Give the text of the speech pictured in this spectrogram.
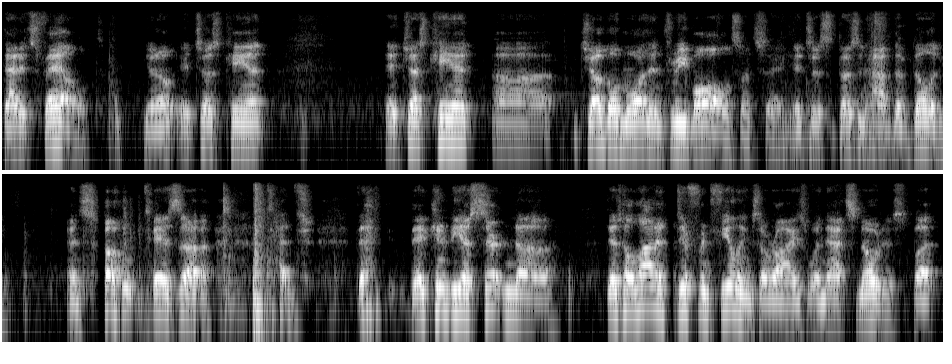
that it's failed. You know, it just can't, it just can't. Uh, juggle more than three balls, let's say. It just doesn't have the ability. And so there's a, that, that, there can be a certain, uh, there's a lot of different feelings arise when that's noticed, but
